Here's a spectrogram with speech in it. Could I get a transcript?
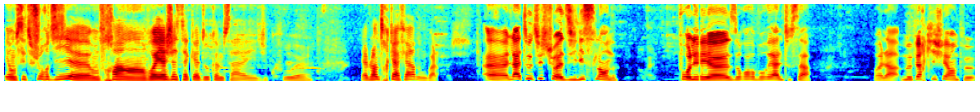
et on s'est toujours dit, euh, on fera un voyage à sac à dos comme ça, et du coup, euh, il y a plein de trucs à faire, donc voilà. Euh, là, tout de suite, je choisis l'Islande. Pour les euh, aurores boréales, tout ça. Voilà, me faire kiffer un peu.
